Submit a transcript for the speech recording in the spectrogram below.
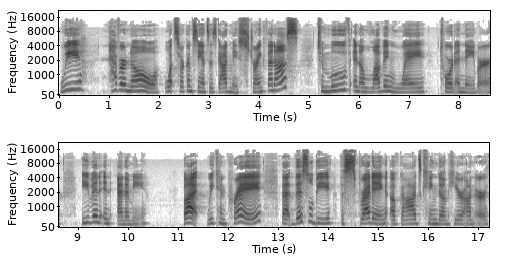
We never know what circumstances God may strengthen us to move in a loving way toward a neighbor, even an enemy. But we can pray that this will be the spreading of God's kingdom here on earth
